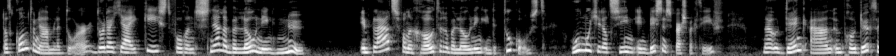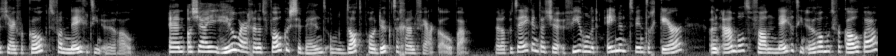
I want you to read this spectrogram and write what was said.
Dat komt er namelijk door doordat jij kiest voor een snelle beloning nu. In plaats van een grotere beloning in de toekomst. Hoe moet je dat zien in businessperspectief? Nou, denk aan een product dat jij verkoopt van 19 euro. En als jij heel erg aan het focussen bent om dat product te gaan verkopen. Nou, dat betekent dat je 421 keer een aanbod van 19 euro moet verkopen,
